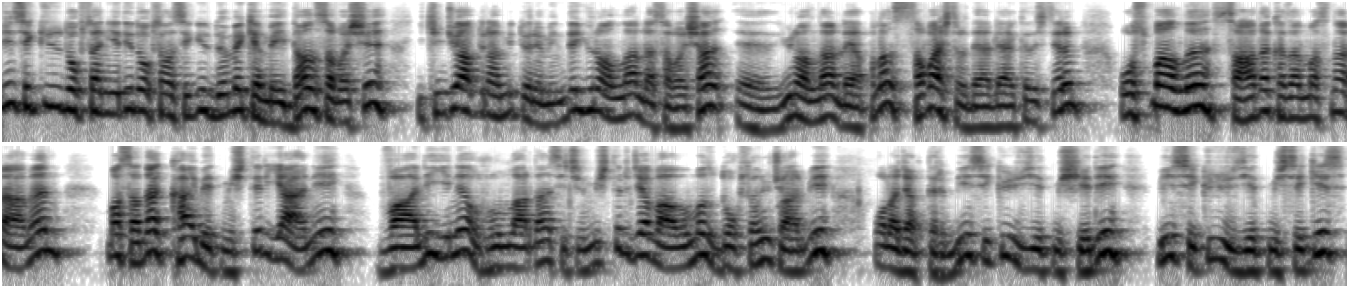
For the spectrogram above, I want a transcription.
1897-98 Dömeke Meydan Savaşı 2. Abdülhamit döneminde Yunanlarla savaşan e, Yunanlarla yapılan savaştır değerli arkadaşlarım. Osmanlı sahada kazanmasına rağmen masada kaybetmiştir. Yani vali yine Rumlardan seçilmiştir. Cevabımız 93 Harbi olacaktır. 1877 1878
